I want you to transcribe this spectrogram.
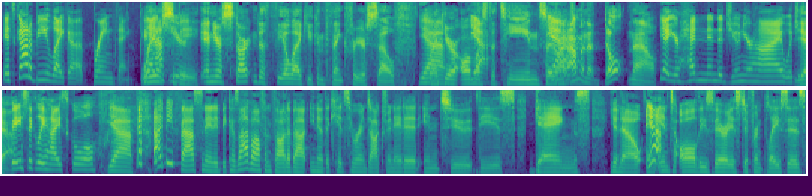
it's got to be like a brain thing. It Like, has to be. and you're starting to feel like you can think for yourself. Yeah. Like you're almost Yeah. a teen. So Yeah. you're like, I'm an adult now. Yeah, you're heading into junior high, which Yeah. is basically high school. Yeah, I'd be fascinated because I've often thought about, you know, the kids who are indoctrinated into these gangs, you know, and Yeah. into all these various different places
